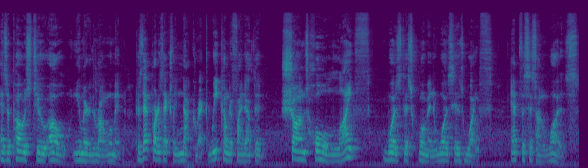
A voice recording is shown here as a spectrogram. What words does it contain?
As opposed to, Oh, you married the wrong woman. Because that part is actually not correct. We come to find out that Sean's whole life was this woman, was his wife. Emphasis on was.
